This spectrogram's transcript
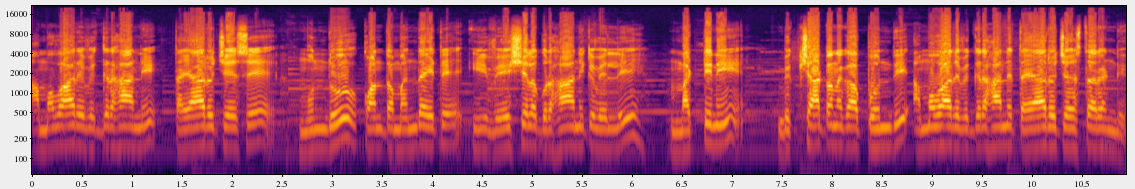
అమ్మవారి విగ్రహాన్ని తయారు చేసే ముందు కొంతమంది అయితే ఈ వేశ్యల గృహానికి వెళ్ళి మట్టిని భిక్షాటనగా పొంది అమ్మవారి విగ్రహాన్ని తయారు చేస్తారండి.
